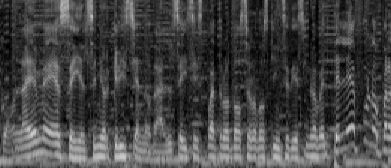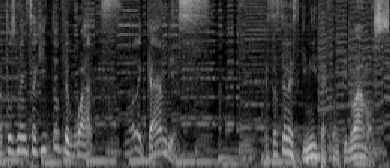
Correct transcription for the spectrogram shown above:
Con la MS y el señor Cristian Nodal, 664-202-1519. El teléfono para tus mensajitos de WhatsApp. No le cambies. Estás en la esquinita, continuamos.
